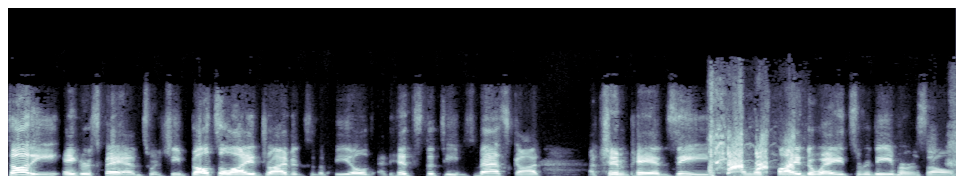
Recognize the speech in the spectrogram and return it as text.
Dottie angers fans when she belts a line drive into the field and hits the team's mascot, a chimpanzee, and must find a way to redeem herself.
